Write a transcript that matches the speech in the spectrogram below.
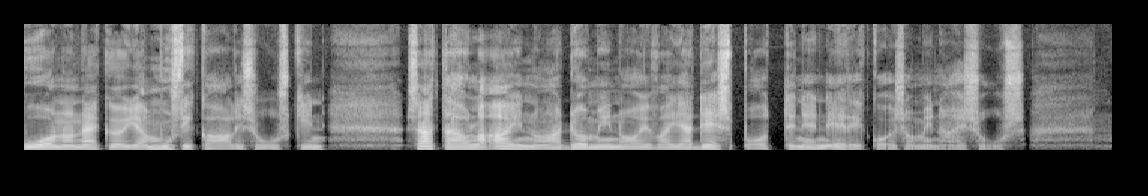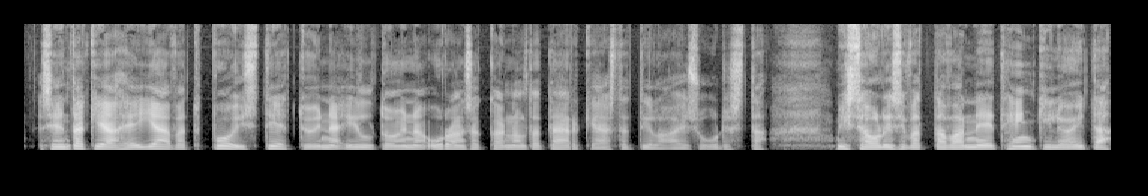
huono näkö ja musikaalisuuskin, saattaa olla ainoa dominoiva ja despoottinen erikoisominaisuus. Sen takia he jäävät pois tiettyinä iltoina uransa kannalta tärkeästä tilaisuudesta, missä olisivat tavanneet henkilöitä,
